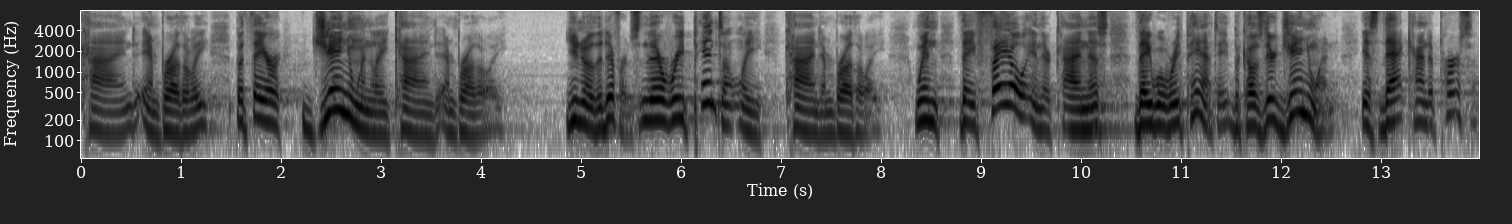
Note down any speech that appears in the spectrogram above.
kind and brotherly, but they are genuinely kind and brotherly. You know the difference. And they're repentantly kind and brotherly. When they fail in their kindness, they will repent eh, because they're genuine. It's that kind of person.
